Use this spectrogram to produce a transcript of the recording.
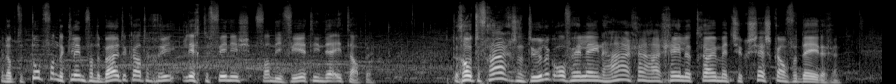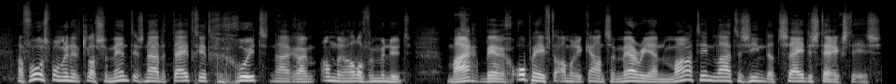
En op de top van de klim van de buitencategorie ligt de finish van die 14e etappe. De grote vraag is natuurlijk of Helene Hagen haar gele trui met succes kan verdedigen. Haar voorsprong in het klassement is na de tijdrit gegroeid naar ruim anderhalve minuut. Maar bergop heeft de Amerikaanse Marianne Martin laten zien dat zij de sterkste is.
